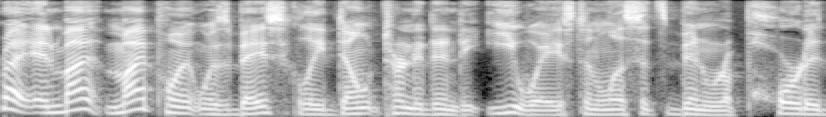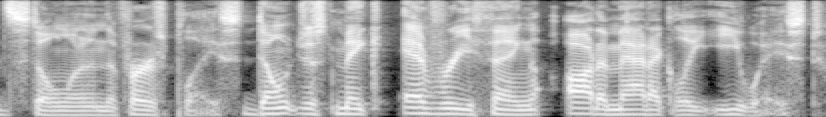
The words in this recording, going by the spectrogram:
Right. And my, my point was basically don't turn it into e waste unless it's been reported stolen in the first place. Don't just make everything automatically e waste,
